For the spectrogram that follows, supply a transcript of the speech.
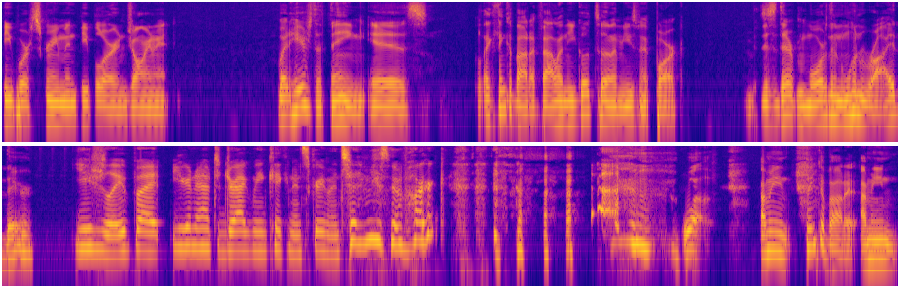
people are screaming people are enjoying it. But here's the thing is like think about it Phallyn you go to an amusement park is there more than one ride there Usually, but you're gonna have to drag me kicking and screaming to the amusement park. well, I mean, think about it. I mean,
